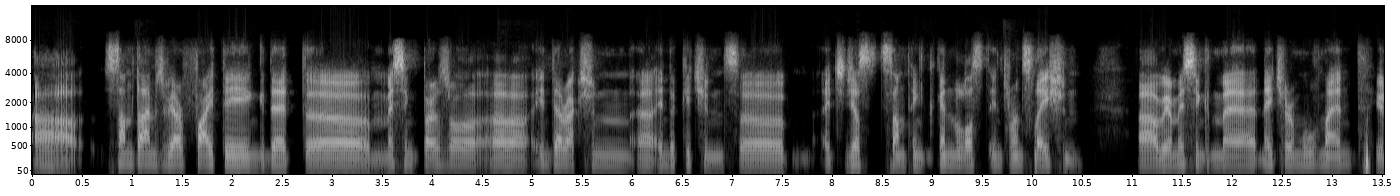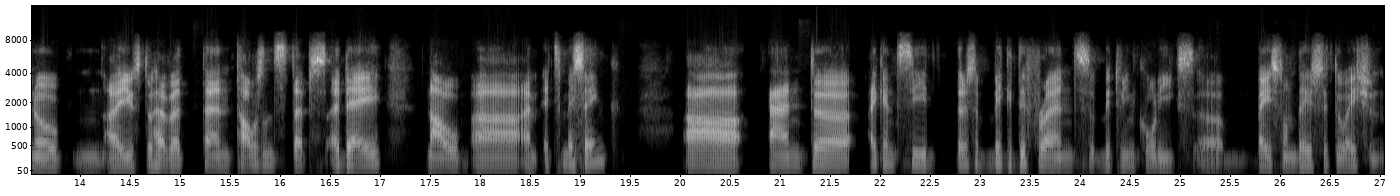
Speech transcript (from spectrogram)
Uh, sometimes we are fighting that uh, missing personal uh, interaction uh, in the kitchens it's just something can lost in translation. We are missing nature movement you know i used to have a 10000 steps a day now it's missing uh, and uh, I can see there's a big difference between colleagues uh, based on their situation,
